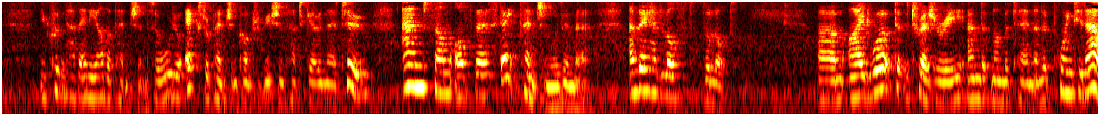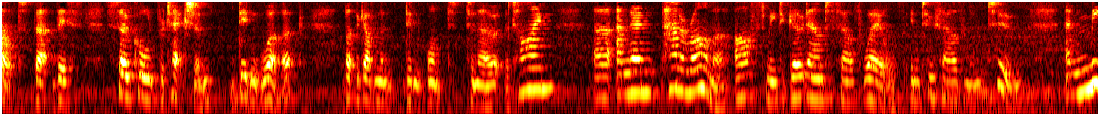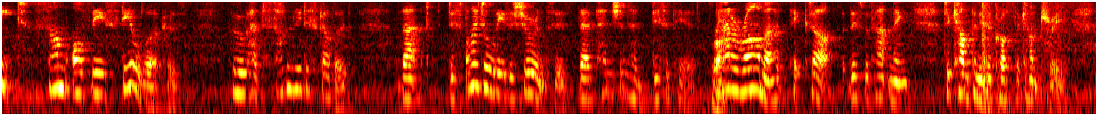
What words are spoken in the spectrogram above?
you couldn't have any other pension. So all your extra pension contributions had to go in there too, and some of their state pension was in there, and they had lost the lot. Um, I'd worked at the Treasury and at Number 10 and had pointed out that this so called protection didn't work. But the government didn't want to know at the time. Uh, and then Panorama asked me to go down to South Wales in 2002 and meet some of these steel workers who had suddenly discovered that despite all these assurances, their pension had disappeared. Right. Panorama had picked up that this was happening to companies across the country.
